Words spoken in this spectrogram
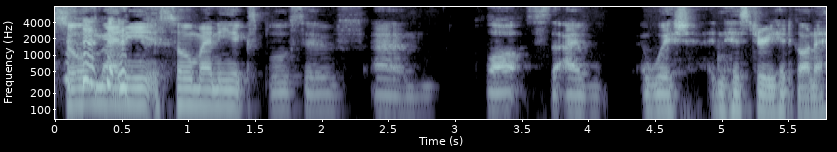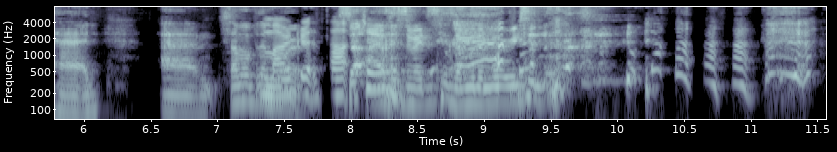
So many, so many explosive um, plots that I wish in history had gone ahead. Um, some of them Margaret were. So I was about to say some of the more recent.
